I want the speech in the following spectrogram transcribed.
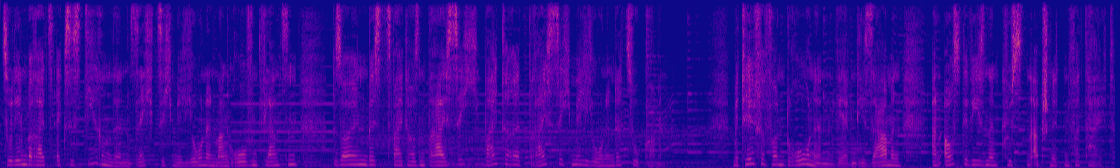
Zu den bereits existierenden 60 Millionen Mangrovenpflanzen sollen bis 2030 weitere 30 Millionen dazukommen. Mithilfe von Drohnen werden die Samen an ausgewiesenen Küstenabschnitten verteilt.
